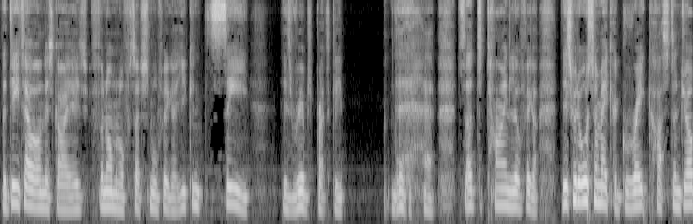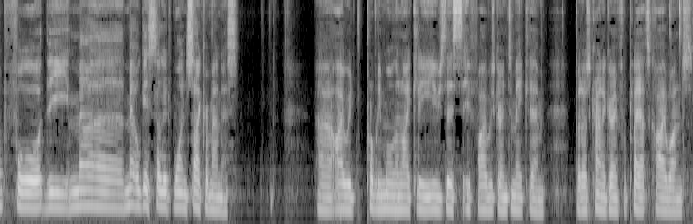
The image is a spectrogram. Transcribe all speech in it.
The detail on this guy is phenomenal for such a small figure. You can see his ribs practically there such a tiny little figure. This would also make a great custom job for the uh, Metal Gear Solid 1 Psycho Mantis uh, I would probably more than likely use this if I was going to make them but I was kind of going for Play Arts Kai ones.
